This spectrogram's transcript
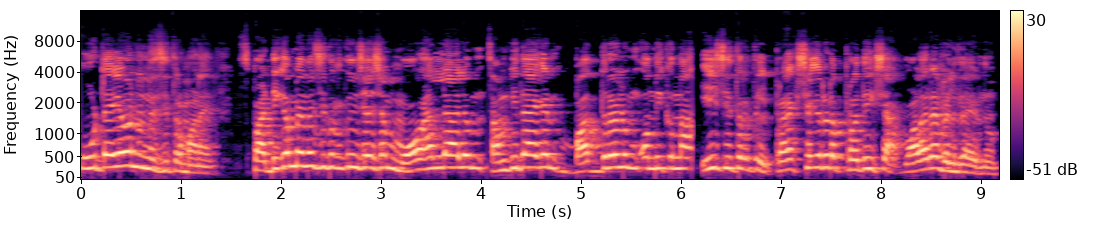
ഉടയോൻ എന്ന ചിത്രമാണ്. സ്ഫടികം എന്ന ചിത്രത്തിന് ശേഷം മോഹൻലാലും സംവിധായകൻ ഭദ്രനും ഒന്നിക്കുന്ന ഈ ചിത്രത്തിൽ പ്രേക്ഷകരുടെ പ്രതീക്ഷ വളരെ വലുതായിരുന്നു.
